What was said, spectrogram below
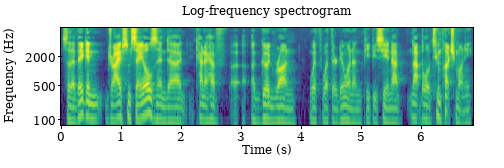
so that they can drive some sales and uh, kind of have a, a good run with what they're doing on PPC and not not blow too much money?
